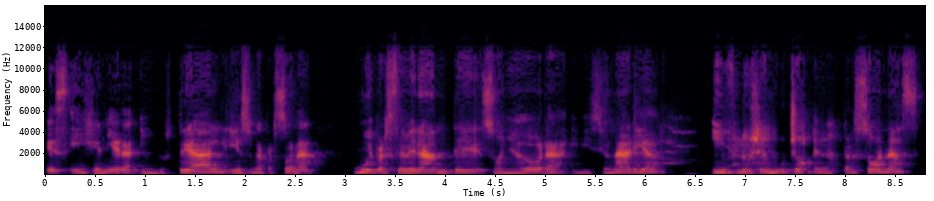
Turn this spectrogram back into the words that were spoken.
es ingeniera industrial y es una persona muy perseverante, soñadora y visionaria, influye mucho en las personas.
